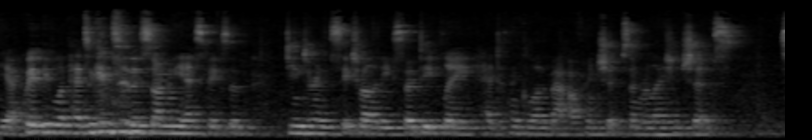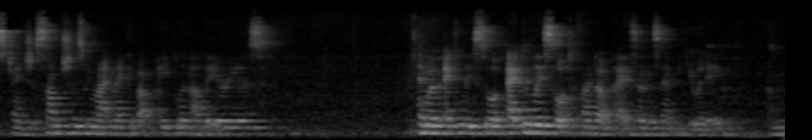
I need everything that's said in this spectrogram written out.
yeah, queer people have had to consider so many aspects of gender and sexuality so deeply, had to think a lot about our friendships and relationships, strange assumptions we might make about people in other areas. And we've actively sought, actively sought to find our place in this ambiguity. Um,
